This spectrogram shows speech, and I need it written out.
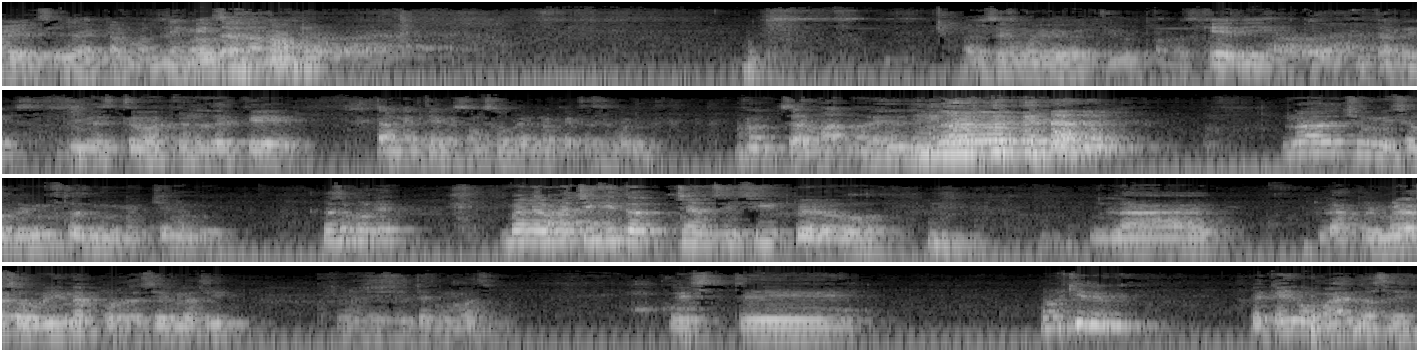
Oye, sí, ya, calma. Límitalo, ¿no? Pero sí es muy divertido. cuando ¿Qué dije? ¿Qué te ríes? Y es que me acordé que. También tienes un sobrino que te hace bullying. Su hermano, ¿eh? No, no, de hecho mis sobrinitos ni me quieren, güey. No sé por qué. Bueno, la más chiquita, chance sí, pero la, la primera sobrina, por decirlo así, no sé si tengo más, este. No me quiere, güey. Me caigo mal, no sé.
